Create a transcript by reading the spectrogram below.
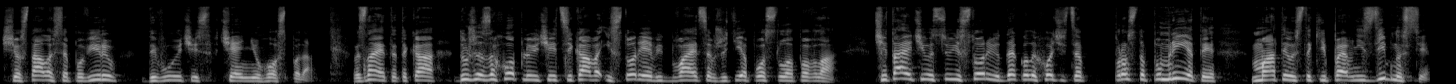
що сталося, повірив, дивуючись вченню Господа. Ви знаєте, така дуже захоплююча і цікава історія відбувається в житті апостола Павла. Читаючи ось цю історію, деколи хочеться просто помріяти, мати ось такі певні здібності,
